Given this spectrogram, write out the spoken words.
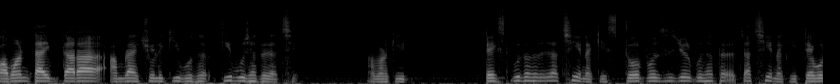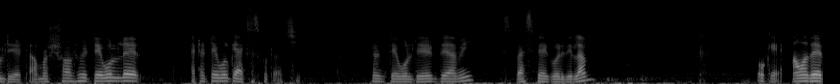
কমান্ড টাইপ দ্বারা আমরা অ্যাকচুয়ালি কী বুঝা, কী বোঝাতে যাচ্ছি? আমরা কি টেক্সট বোঝাতে যাচ্ছি নাকি স্টোর প্রসিডিউর বোঝাতে চাচ্ছি নাকি টেবিল ডিরেক্ট আমরা সরাসরি টেবিলের একটা টেবিলকে অ্যাক্সেস করতে সুতরাং টেবিল ডিরেক্ট দিয়ে আমি স্পেসিফাই করে দিলাম। ওকে আমাদের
